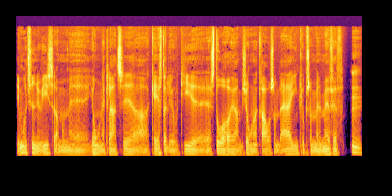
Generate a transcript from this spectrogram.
det må tiden jo vise, om øh, Jon er klar til at kan efterleve de øh, store, høje ambitioner og krav, som der er i en klub som Malmö FF. Mm.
